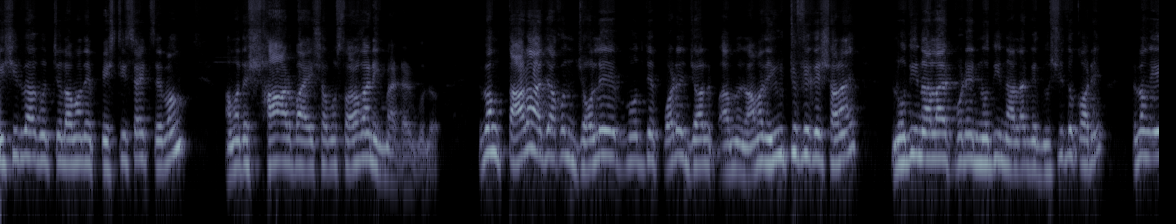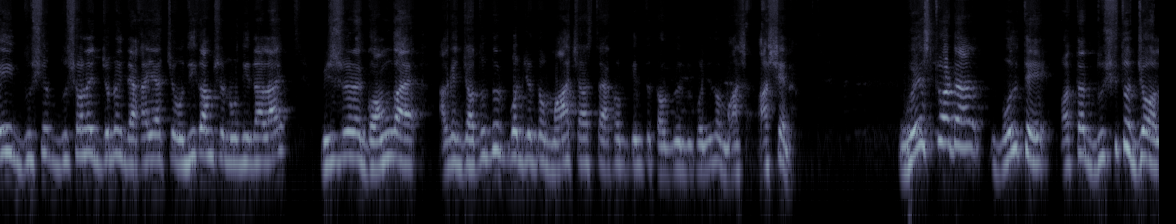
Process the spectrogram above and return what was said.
বেশিরভাগ হচ্ছিল আমাদের পেস্টিসাইডস এবং আমাদের সার বা এই সমস্ত অর্গানিক ম্যাটারগুলো এবং তারা যখন জলের মধ্যে পড়ে, জল আমাদের ইউটিফিকেশন হয় নদী নালায় পড়ে, নদী নালাকে দূষিত করে এবং এই দূষণের জন্যই দেখা যাচ্ছে অধিকাংশ নদী নালায়, বিশেষ করে গঙ্গায়, আগে যতদূর পর্যন্ত মাছ আসতো, এখন কিন্তু ততদূর পর্যন্ত মাছ আসে না। ওয়েস্ট ওয়াটার বলতে অর্থাৎ দূষিত জল,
